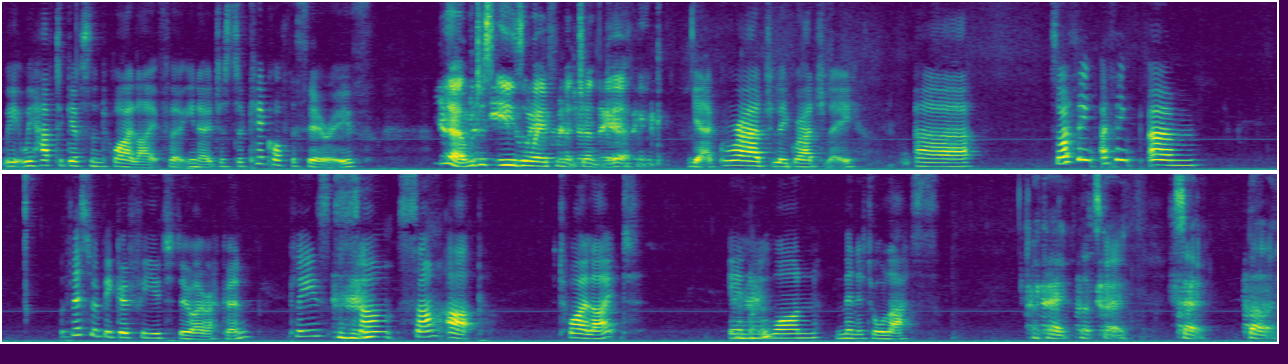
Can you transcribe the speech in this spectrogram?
we we have to give some Twilight for you know just to kick off the series. Yeah, we'll just ease away from it gently. I think. yeah, gradually, gradually. Uh, so I think I think um, this would be good for you to do. I reckon. Please sum sum up Twilight in one minute or less. Okay, let's go. So, Bella,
